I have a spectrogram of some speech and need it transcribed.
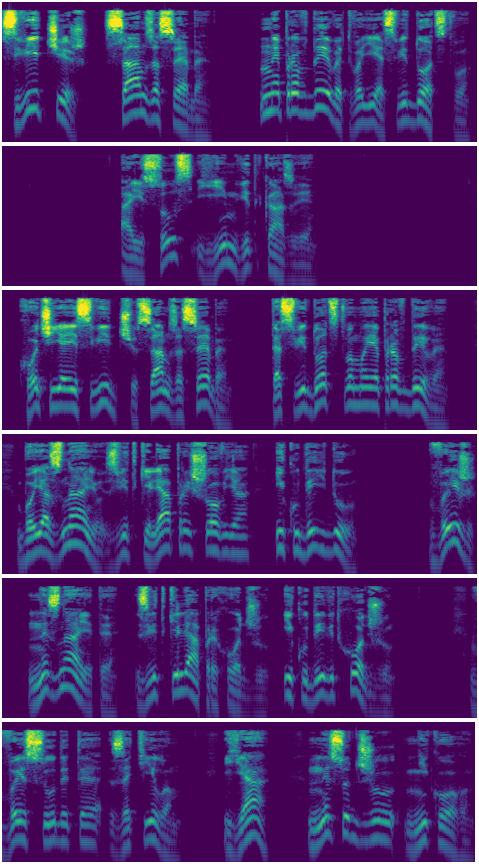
Свідчиш сам за себе, неправдиве твоє свідоцтво. А Ісус їм відказує Хоч я і свідчу сам за себе, та свідоцтво моє правдиве, бо я знаю, звідкиля прийшов я і куди йду. Ви ж не знаєте, звідкиля приходжу і куди відходжу. Ви судите за тілом, я не суджу нікого.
